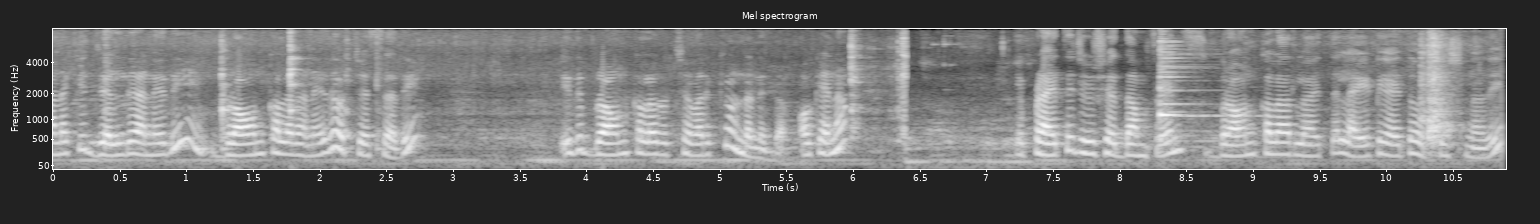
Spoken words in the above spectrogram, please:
మనకి జల్దీ అనేది బ్రౌన్ కలర్ అనేది వచ్చేస్తుంది. ఇది బ్రౌన్ కలర్ వచ్చే వరకు ఉండనిద్దాం ఓకేనా? ఇప్పుడైతే చూసేద్దాం ఫ్రెండ్స్ బ్రౌన్ కలర్లో అయితే లైట్గా అయితే వచ్చేసినది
